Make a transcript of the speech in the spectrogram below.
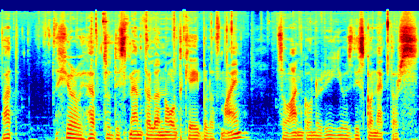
But here we have to dismantle an old cable of mine. So I'm going to reuse these connectors.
